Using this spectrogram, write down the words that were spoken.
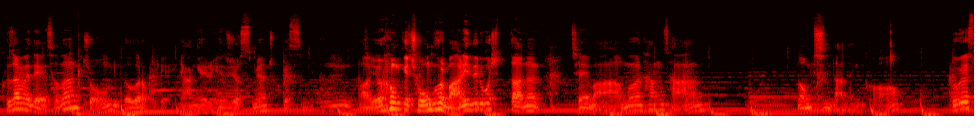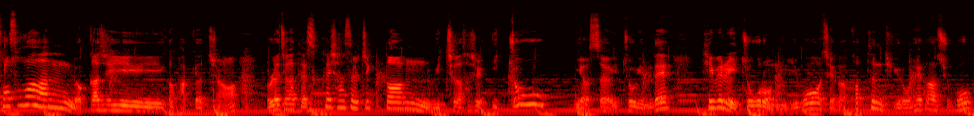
그 점에 대해서는 좀 너그럽게 양해를 해주셨으면 좋겠습니다. 아, 여러분께 좋은 걸 많이 드리고 싶다는 제 마음은 항상 넘친다는 거. 그 외 소소한 몇 가지가 바뀌었죠. 원래 제가 데스크샷을 찍던 위치가 사실 이쪽이었어요. 이쪽인데 TV를 이쪽으로 옮기고 제가 커튼 뒤로 해가지고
